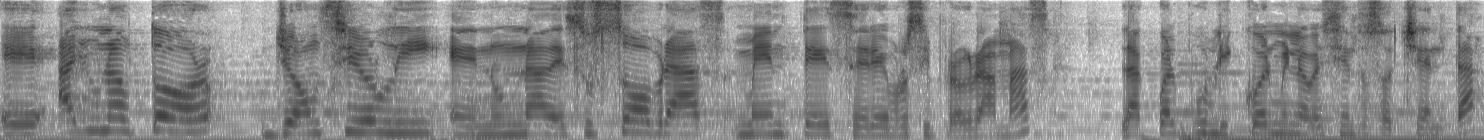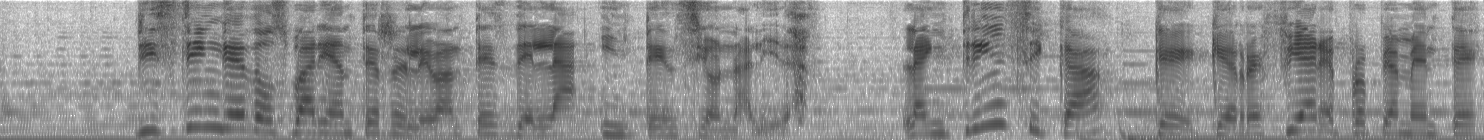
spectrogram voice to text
Eh, hay un autor, John Searle, en una de sus obras, Mentes, Cerebros y Programas, la cual publicó en 1980, distingue dos variantes relevantes de la intencionalidad. La intrínseca, que, refiere propiamente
